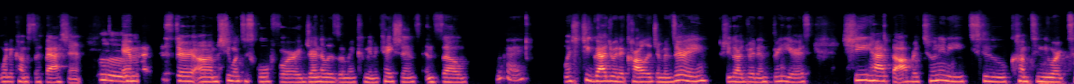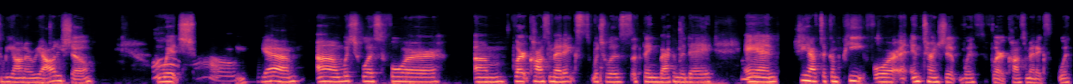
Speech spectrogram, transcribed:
when it comes to fashion. Mm-hmm. And my sister, um, she went to school for journalism and communications, and so okay, when she graduated college in Missouri, she graduated in three years. She had the opportunity to come to New York to be on a reality show, oh, which wow. yeah, um, which was for um, Flirt Cosmetics, which was a thing back in the day, mm-hmm. and she had to compete for an internship with Flirt Cosmetics with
